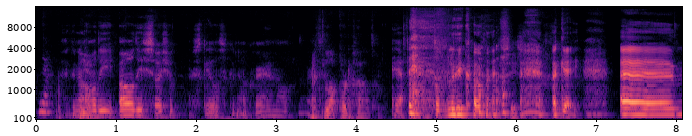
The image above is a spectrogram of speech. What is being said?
we kunnen Ja. al, die, al die social skills kunnen ook weer helemaal Uit het lab worden gehaald. ja, tot bloei komen. Precies. Oké. Ehm,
